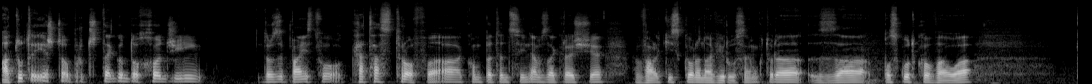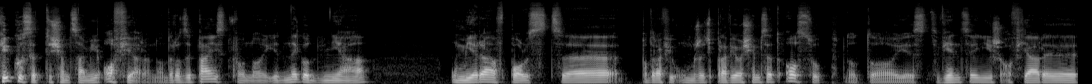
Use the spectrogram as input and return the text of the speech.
a tutaj jeszcze oprócz tego dochodzi, drodzy Państwo, katastrofa kompetencyjna w zakresie walki z koronawirusem, która za, poskutkowała kilkuset tysiącami ofiar. No, drodzy Państwo, no, jednego dnia umiera w Polsce, potrafi umrzeć prawie 800 osób. No, to jest więcej niż ofiary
